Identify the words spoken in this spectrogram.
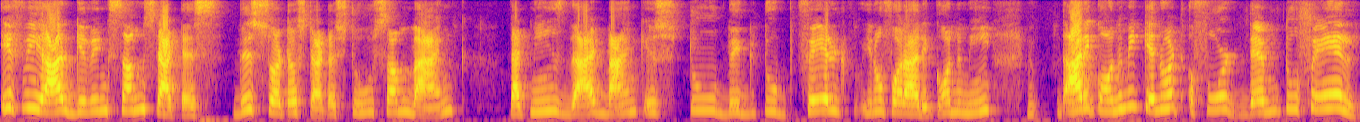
if we are giving some status, this sort of status to some bank, that means that bank is too big to fail, you know, for our economy. Our economy cannot afford them to fail.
